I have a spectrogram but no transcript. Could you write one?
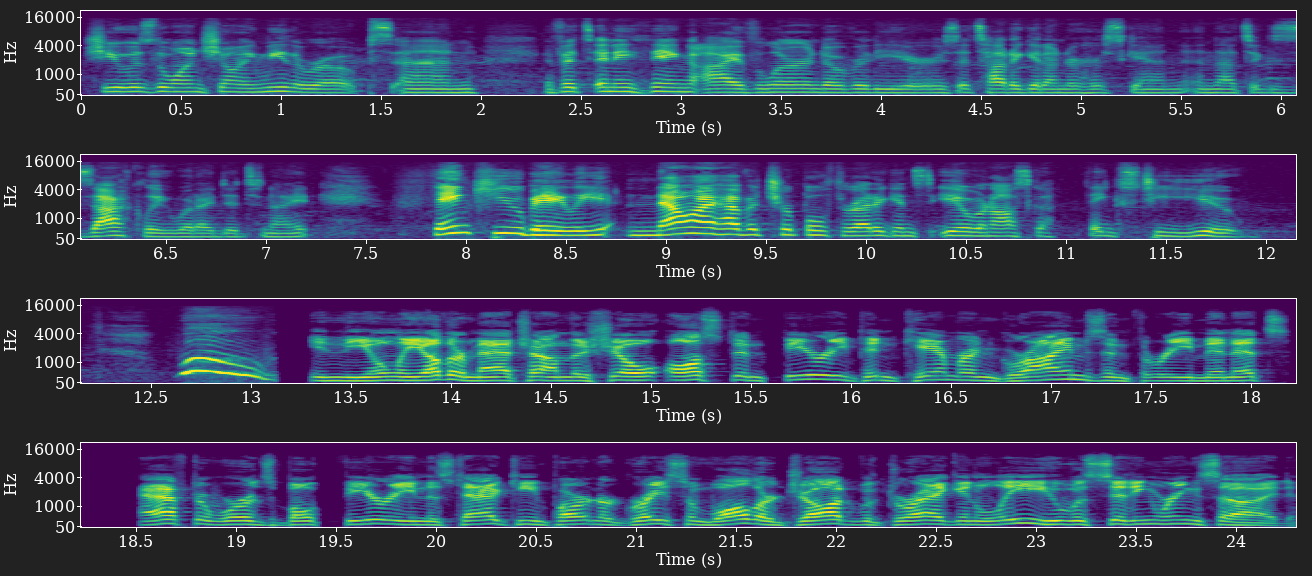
She was the one showing me the ropes. And if it's anything I've learned over the years, it's how to get under her skin. And that's exactly what I did tonight. Thank you, Bayley. Now I have a triple threat against Iyo and Asuka, thanks to you. Woo! In the only other match on the show, Austin Theory pinned Cameron Grimes in three minutes. Afterwards, both Theory and his tag team partner Grayson Waller jawed with Dragon Lee, who was sitting ringside.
